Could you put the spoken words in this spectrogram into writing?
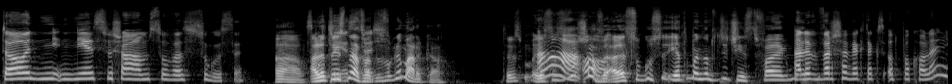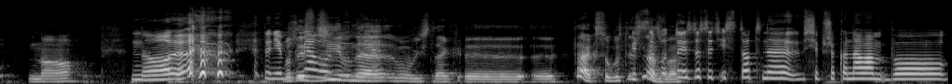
To nie, nie słyszałam słowa sugusy. A, ale to jest nazwa, to jest w ogóle marka. To jest, jest z Warszawy, o. ale sugusy, ja to pamiętam z dzieciństwa. Jakby... Ale w Warszawie jak tak od pokoleń? No. No, to nie brzmiało Bo to jest dziwne mówić tak. Yy, yy, tak, sugus to jest Wiesz nazwa. bo to jest dosyć istotne, się przekonałam, bo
